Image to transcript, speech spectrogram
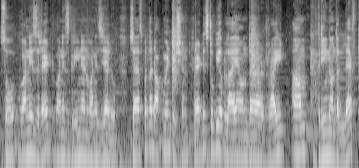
so one is red one is green and one is yellow. So as per the documentation red is to be applied on the right arm green on the left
